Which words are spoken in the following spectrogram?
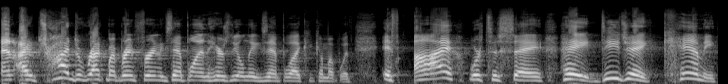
And I tried to rack my brain for an example, and here's the only example I could come up with. If I were to say, hey, DJ, Cami,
